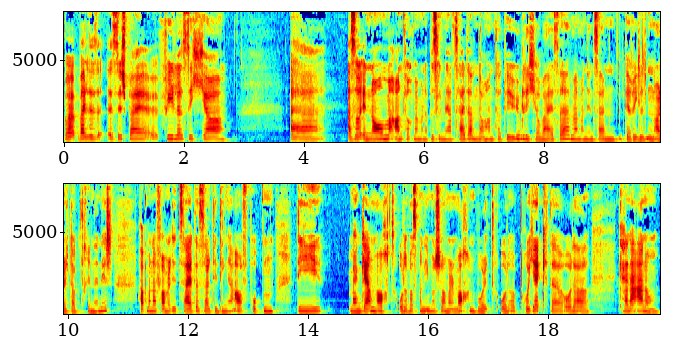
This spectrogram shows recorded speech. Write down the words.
Weil, weil es, es ist bei vielen sicher äh, also enorm einfach, wenn man ein bisschen mehr Zeit an der Hand hat wie üblicherweise, wenn man in seinem geregelten Alltag drinnen ist, hat man auf einmal die Zeit, dass halt die Dinge aufpoppen, die man gern macht oder was man immer schon mal machen wollte oder Projekte oder keine Ahnung.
